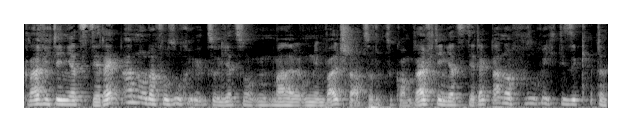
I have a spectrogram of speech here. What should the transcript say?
greife ich den jetzt direkt an oder versuche jetzt mal um den Waldstaat zurückzukommen, greife ich den jetzt direkt an oder versuche ich diese Kette,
